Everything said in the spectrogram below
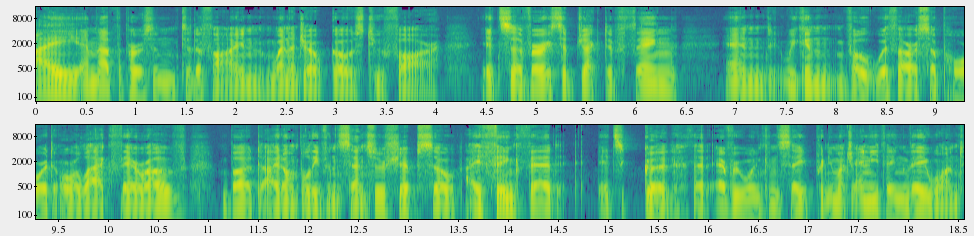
I am not the person to define when a joke goes too far. It's a very subjective thing and we can vote with our support or lack thereof, but I don't believe in censorship, so I think that it's good that everyone can say pretty much anything they want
